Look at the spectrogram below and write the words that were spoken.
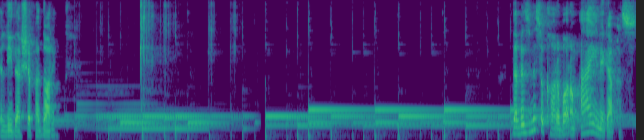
لیدرشپ داریم. در بزنس و کاربارم عین گپ هست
